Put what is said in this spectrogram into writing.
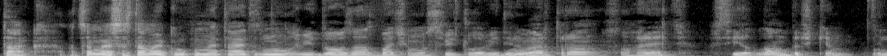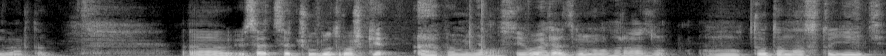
Так, оце моя система, яку ви пам'ятаєте з минулого відео. Зараз бачимо світло від інвертора. Горять всі лампочки, інвертор. Е, і все це чудо трошки е, помінялося. І вигляд з минулого разу. Тут у нас стоїть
